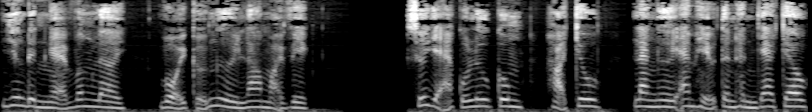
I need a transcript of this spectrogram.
Dương Đình Nghệ vâng lời, vội cử người lo mọi việc. Sứ giả của Lưu Cung, họ Chu, là người am hiểu tình hình Giao Châu.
